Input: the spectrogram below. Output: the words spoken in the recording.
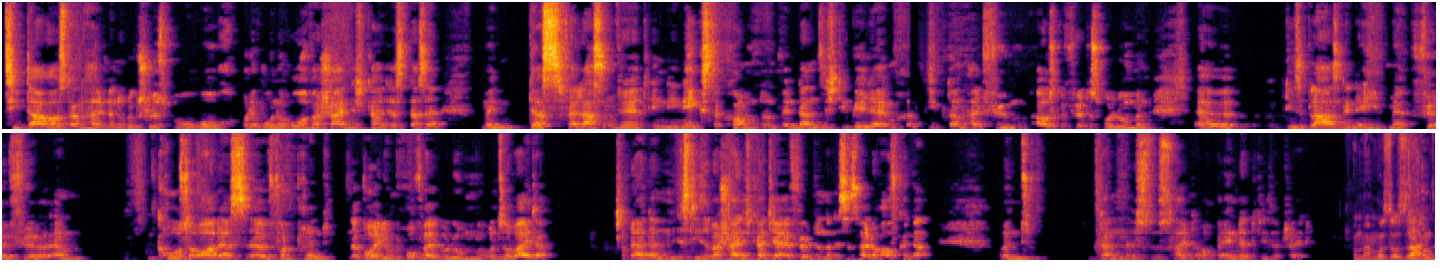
zieht daraus dann halt einen Rückschluss, wo hoch oder wo eine hohe Wahrscheinlichkeit ist, dass er, wenn das verlassen wird, in die nächste kommt und wenn dann sich die Bilder im Prinzip dann halt fügen, ausgeführtes Volumen, äh, diese Blasen in der Heatmap für, für ähm, große Orders, äh, Footprint, Volume Profile, Volumen und so weiter, äh, dann ist diese Wahrscheinlichkeit ja erfüllt und dann ist es halt auch aufgegangen. Und dann ist es halt auch beendet, dieser Trade. Und man muss auch sagen,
